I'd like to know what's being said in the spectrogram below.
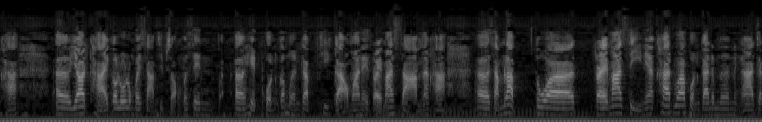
ะคะออยอดขายก็ลดลงไป 32%เอเหตุผลก็เหมือนกับที่กล่าวมาในไตรมาส 3 นะคะสำหรับตัว ไตรมาส4เนี่ยคาดว่าผลการดำเนินหนึ่งอาจจะ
